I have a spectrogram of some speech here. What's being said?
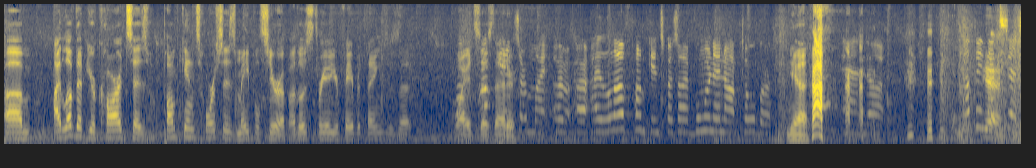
Um, I love that your card says pumpkins, horses, maple syrup. Are those three of your favorite things? Is that why it says that? Or Pumpkins are my, uh, uh, I love pumpkins because I'm born in October. yeah, and uh, nothing Yeah. that says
